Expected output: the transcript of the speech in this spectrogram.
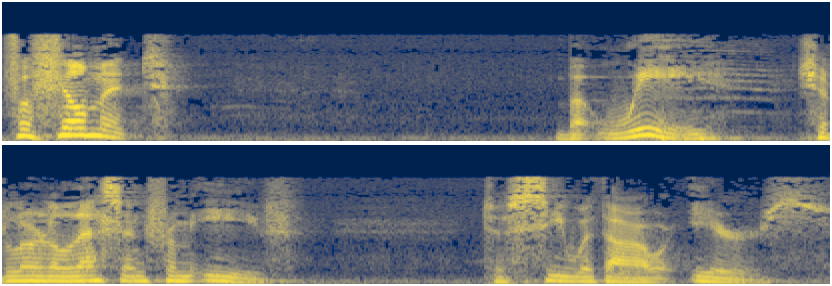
fulfillment. But we should learn a lesson from Eve to see with our ears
